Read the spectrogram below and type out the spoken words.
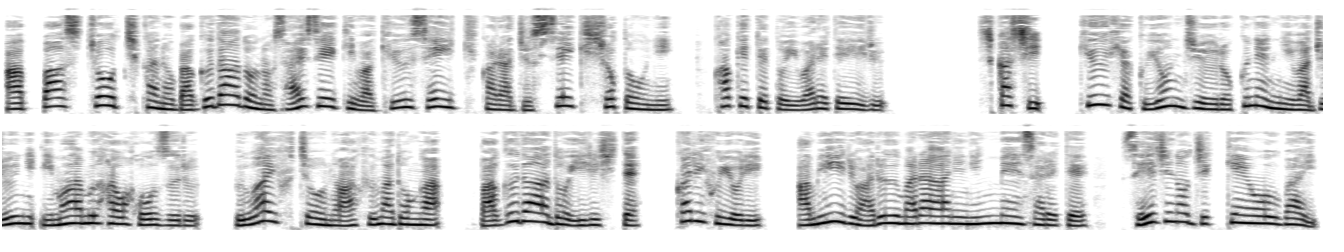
アッバース朝地下のバグダードの最盛期は9世紀から10世紀初頭にかけてと言われている。しかし、946年には12イマーム派を報ずる、ブワイフ朝のアフマドがバグダード入りして、カリフよりアミール・アルーマラーに任命されて政治の実権を奪い、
